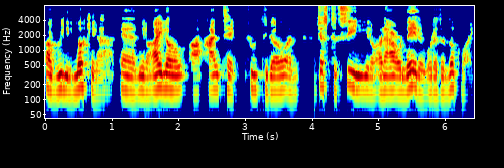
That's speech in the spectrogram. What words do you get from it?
are really looking at. And, you know, I know uh, I take food to go and just to see, you know, an hour later, what does it look like?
